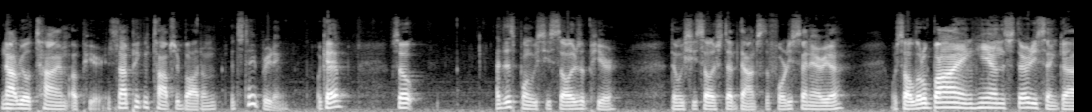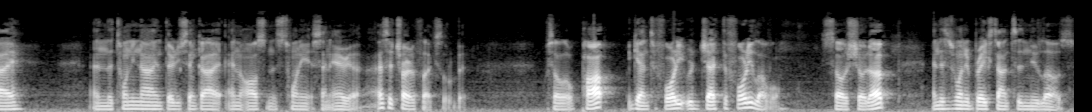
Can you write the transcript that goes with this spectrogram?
Not real time up here. It's not picking tops or bottom. It's tape reading. Okay? So, at this point, we see sellers here. Then we see sellers step down to the 40 cent area. We saw a little buying here on this 30 cent guy and the 29, 30 cent guy, and also in this 28 cent area as the chart reflects a little bit. We saw a little pop again to 40, reject the 40 level. Sellers showed up, and this is when it breaks down to the new lows,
